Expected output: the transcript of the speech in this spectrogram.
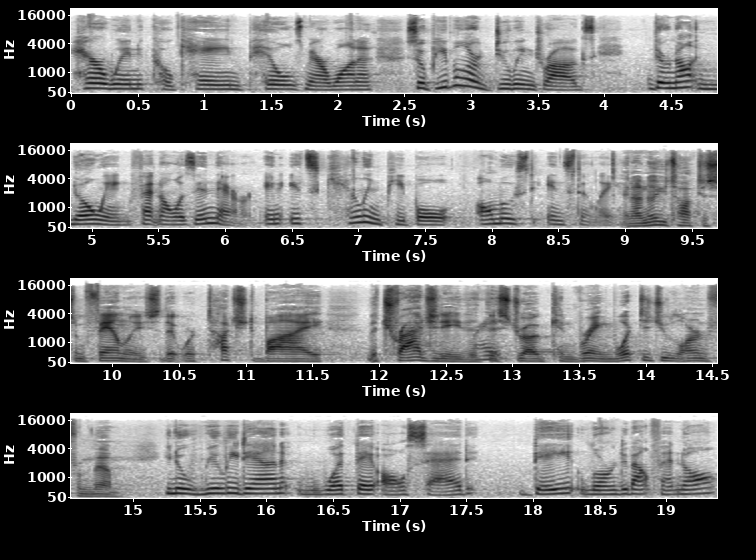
heroin, cocaine, pills, marijuana. So people are doing drugs they're not knowing fentanyl is in there and it's killing people almost instantly. And I know you talked to some families that were touched by the tragedy that right. this drug can bring. What did you learn from them? You know, really, Dan, what they all said, they learned about fentanyl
